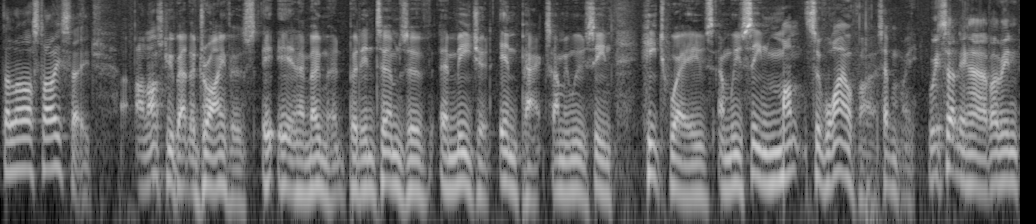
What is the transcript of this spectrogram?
the last ice age. I'll ask you about the drivers in a moment, but in terms of immediate impacts, I mean, we've seen heat waves and we've seen months of wildfires, haven't we? We certainly have. I mean,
